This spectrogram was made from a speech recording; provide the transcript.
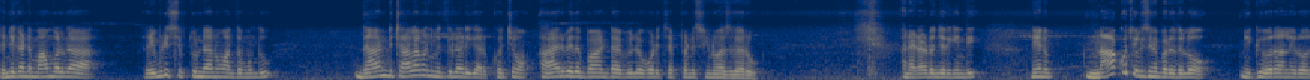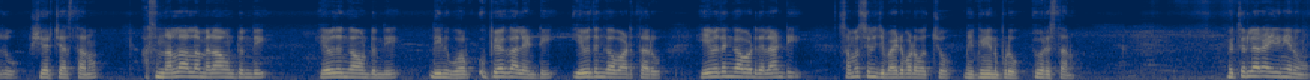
ఎందుకంటే మామూలుగా రెమెడీస్ చెప్తున్నాను అంతకుముందు. దాంట్లో చాలామంది మిత్రులు అడిగారు. కొంచెం ఆయుర్వేద బాంటాబీలో కూడా చెప్పండి శ్రీనివాస్ గారు అని అడగడం జరిగింది. నేను నాకు తెలిసిన పరిధిలో మీకు వివరాలను ఈరోజు షేర్ చేస్తాను. అసలు నల్ల అల్లం ఎలా ఉంటుంది? ఏ విధంగా ఉంటుంది? దీని ఉపయోగాలు ఏంటి ఏ విధంగా వాడతారు? ఏ విధంగా వాడితే ఎలాంటి సమస్య నుంచి బయటపడవచ్చో మీకు నేను ఇప్పుడు వివరిస్తాను. మిత్రులారా ఇది నేను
